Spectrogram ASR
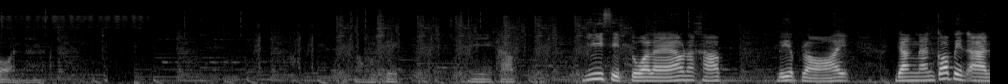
ก่อนนะ นี่ครับ 20 ตัวแล้วนะครับ เรียบร้อย ดังนั้นก็เป็นอัน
